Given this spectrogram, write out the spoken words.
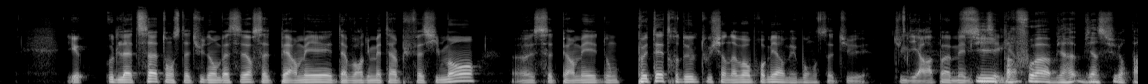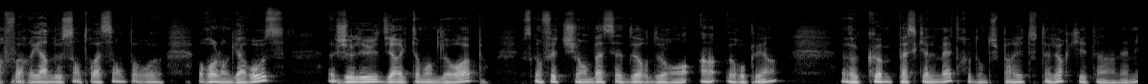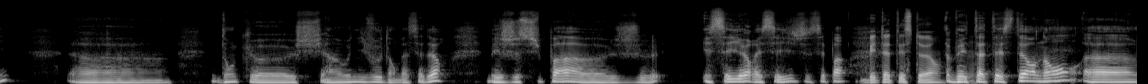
Et au-delà de ça, ton statut d'ambassadeur, ça te permet d'avoir du matériel plus facilement. euh, ça te permet donc peut-être de le toucher en avant-première, mais bon, ça tu tu le diras pas, même si, si, c'est le parfois, bien, bien sûr, parfois. Regarde le 100-300 pour euh, Roland Garros. Je l'ai eu directement de l'Europe, parce qu'en fait, je suis ambassadeur de rang 1 européen, euh, comme Pascal Maître, dont tu parlais tout à l'heure, qui est un ami. Euh, donc, euh, je suis à un haut niveau d'ambassadeur, mais je suis pas euh, je, essayeur, essayiste, je sais pas. Bêta-testeur. Bêta-testeur, non. euh,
